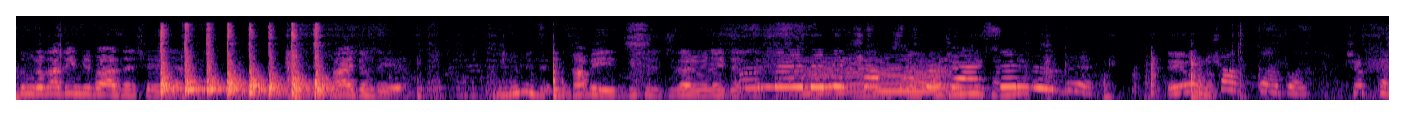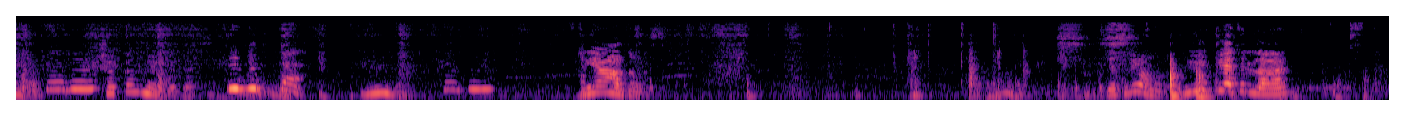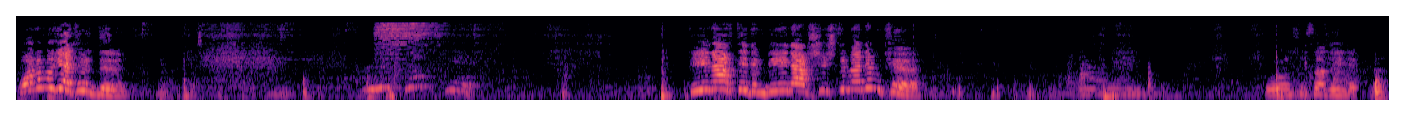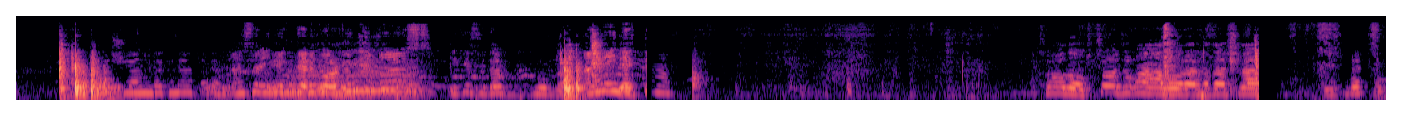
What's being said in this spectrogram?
Tıngırdatayım bir bazen şöyle. Haydın diye. Öyle mi dedin? Tabii bitiriciler öyleydi. Acemiyiz anne. E oğlum Şapkabı. şapkan var. Şapkan nerede de? Bibikte. Hmm. Niye aldınız? Getiriyor mu? Büyük getir lan. Onu mu getirdin? Dinak dedim, dinak şiş demedim ki. Bu susadı inekti. Şu yanındakini atsana. Ay sen inekleri gördün mü kız? İkisi de burada. Anne inek tamam. Çoluk çocuk ağlıyor arkadaşlar. Hikmet mi?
